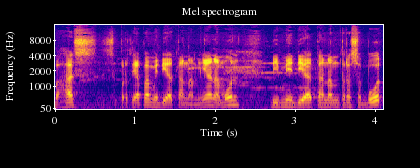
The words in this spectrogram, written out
bahas seperti apa media tanamnya namun di media tanam tersebut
